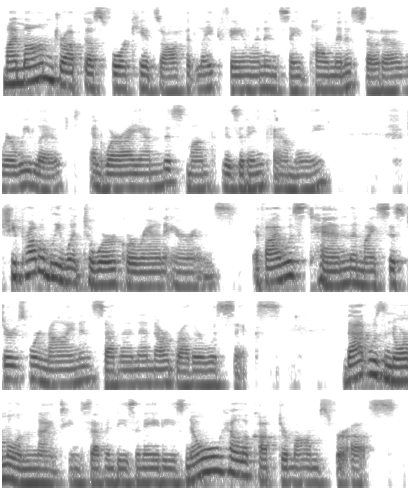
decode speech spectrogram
My mom dropped us four kids off at Lake Phalen in St. Paul, Minnesota, where we lived and where I am this month visiting family. She probably went to work or ran errands. If I was 10, then my sisters were nine and seven and our brother was six. That was normal in the 1970s and 80s. No helicopter moms for us.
